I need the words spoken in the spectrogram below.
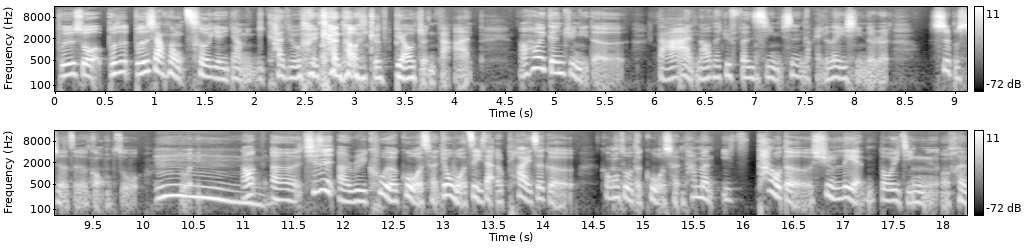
不是说不是不是像那种测验一样，你一看就会看到一个标准答案，然后会根据你的答案，然后再去分析你是哪一类型的人，适不适合这个工作。嗯，对。然后呃，其实呃，recruit 的过程，就我自己在 apply 这个工作的过程，他们一套的训练都已经很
